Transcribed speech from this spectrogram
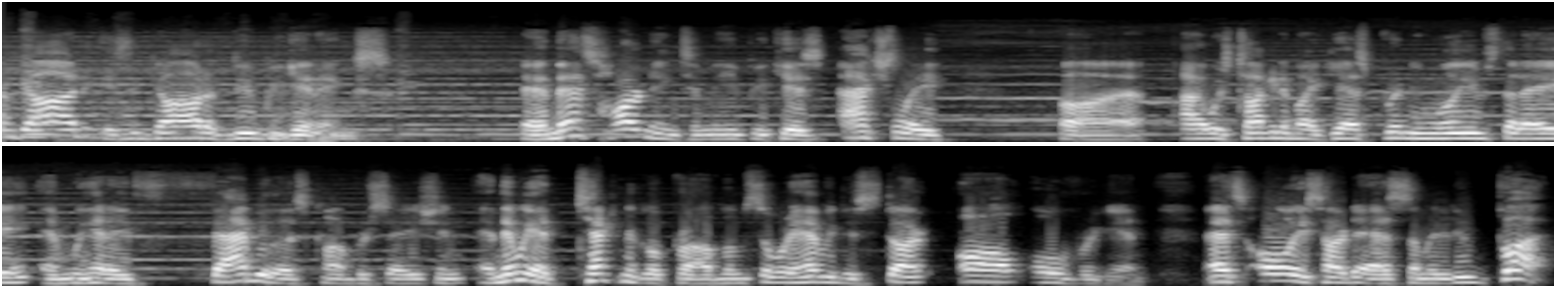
Our God is a God of new beginnings. And that's heartening to me because actually, uh, I was talking to my guest, Brittany Williams, today, and we had a fabulous conversation. And then we had technical problems. So we're having to start all over again. That's always hard to ask somebody to do, but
